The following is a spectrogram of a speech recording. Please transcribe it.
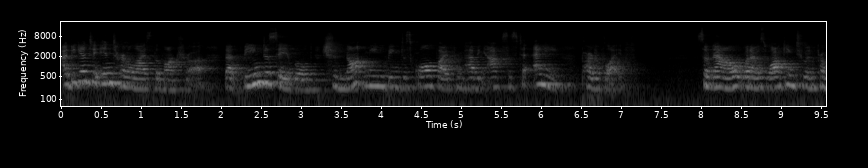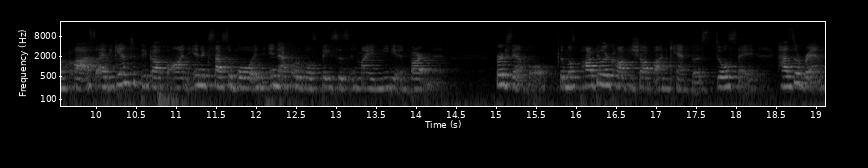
I began to internalize the mantra that being disabled should not mean being disqualified from having access to any part of life. So now, when I was walking to and from class, I began to pick up on inaccessible and inequitable spaces in my immediate environment. For example, the most popular coffee shop on campus, Dulce, has a ramp,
